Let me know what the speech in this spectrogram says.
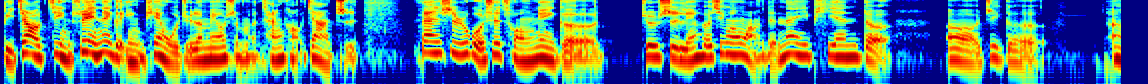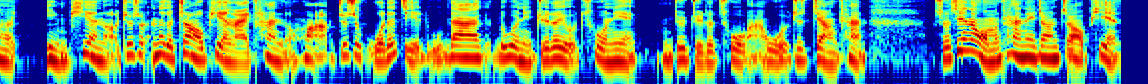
比较近，所以那个影片我觉得没有什么参考价值。但是如果是从那个就是联合新闻网的那一篇的呃这个呃影片呢、就是那个照片来看的话，就是我的解读。大家如果你觉得有错，你也你就觉得错啊，我就这样看。首先呢，我们看那张照片。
